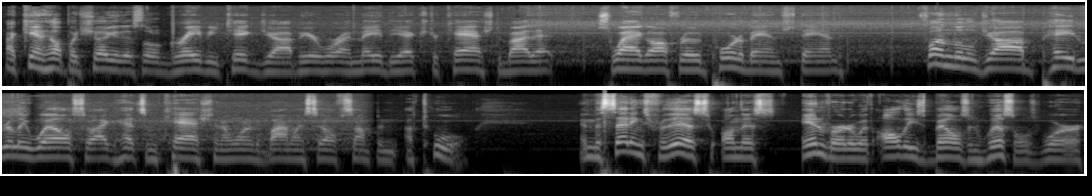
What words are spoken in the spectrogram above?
I can't help but show you this little gravy TIG job here where I made the extra cash to buy that Swag Off-Road Portaband stand. Fun little job, paid really well, so I had some cash and I wanted to buy myself something, a tool. And the settings for this on this inverter with all these bells and whistles were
